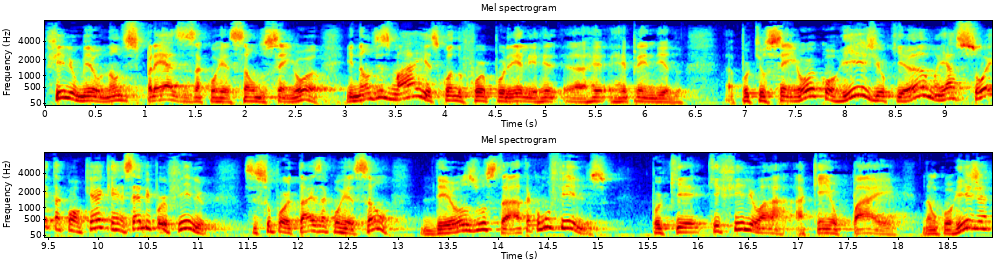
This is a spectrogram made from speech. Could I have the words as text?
Filho meu, não desprezes a correção do Senhor e não desmaies quando for por ele eh, repreendido. Porque o Senhor corrige o que ama e açoita qualquer que recebe por filho. Se suportais a correção, Deus vos trata como filhos. Porque que filho há a quem o pai não corrija?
